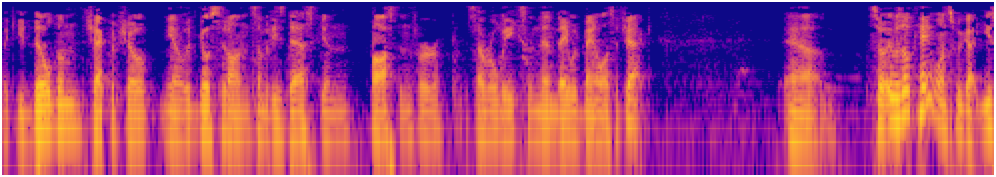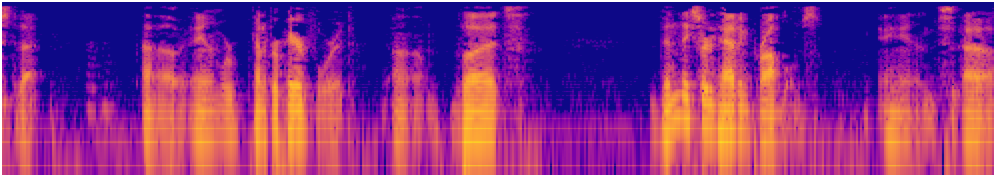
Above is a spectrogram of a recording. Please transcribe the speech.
like you'd build them, check would show, you know, it would go sit on somebody's desk in Boston for several weeks, and then they would mail us a check. Um, so it was okay once we got used to that, uh, and we're kind of prepared for it. Um, but then they started having problems, and uh,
